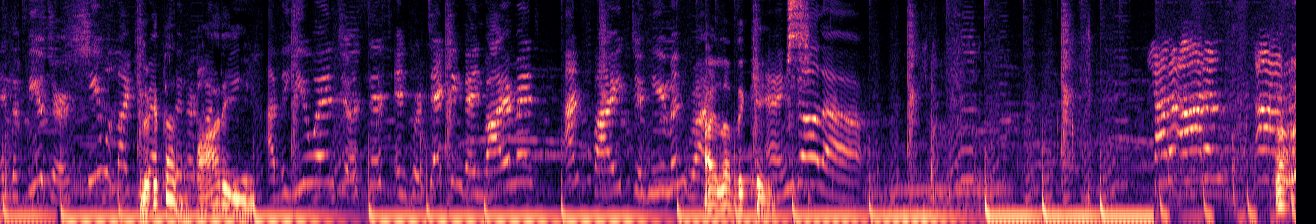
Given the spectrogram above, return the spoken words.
In the future, she would like to Look at that body. at the UN to assist in protecting the environment and fight to human rights. I love the capes. Aruba!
